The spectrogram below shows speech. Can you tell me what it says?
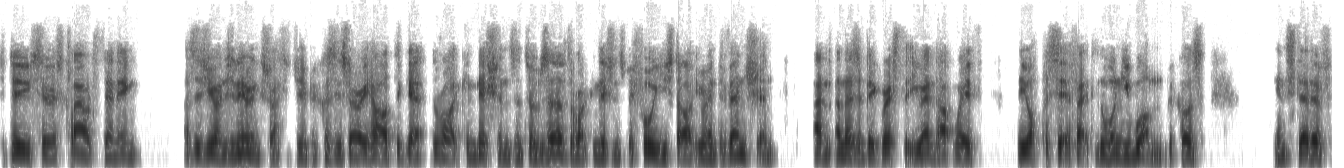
to do cirrus cloud thinning as a geoengineering strategy because it's very hard to get the right conditions and to observe the right conditions before you start your intervention. And, and there's a big risk that you end up with the opposite effect of the one you want because instead of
